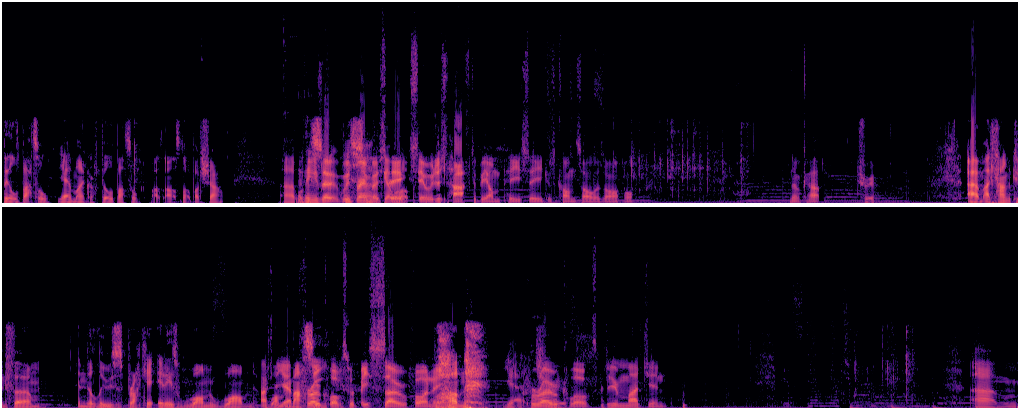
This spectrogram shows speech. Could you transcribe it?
Build battle. Yeah, Minecraft build battle. That's, that's not a bad shout. Uh, The thing this- is that with Rainbow? Six, it would just have to be on PC because console is awful. No cap. True. Um, I can confirm in the losers bracket it is one one. Actually, one yeah, pro clubs would be so funny. One. yeah. Pro true. clubs, could you imagine? Um,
